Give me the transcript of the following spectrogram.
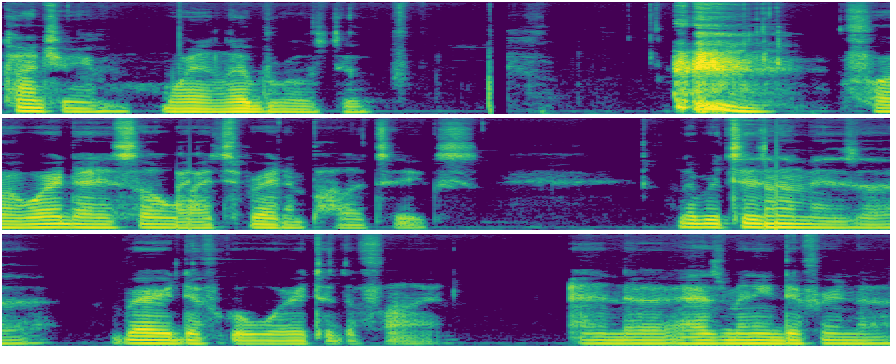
country more than liberals do. For a word that is so widespread in politics, libertism is a very difficult word to define and uh, has many different uh,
